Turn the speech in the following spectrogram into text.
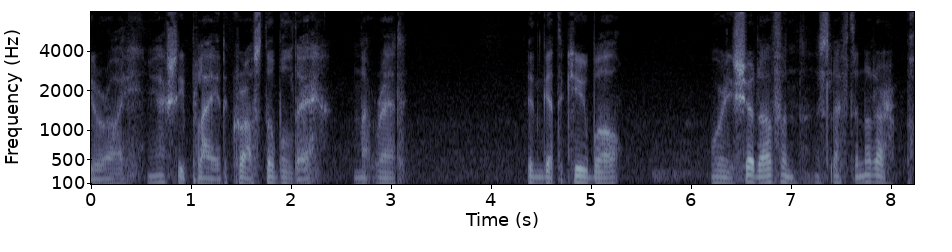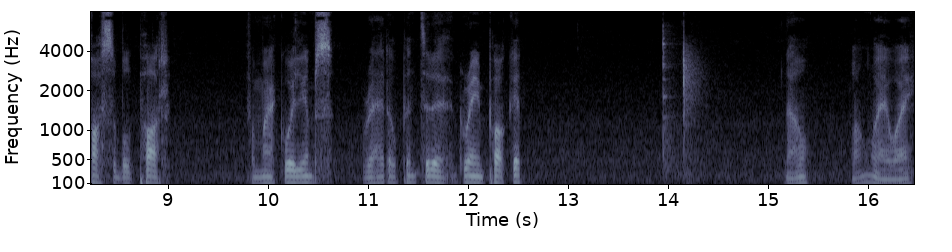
Right. He actually played across double there on that red. Didn't get the cue ball where he should have, and has left another possible pot for Mark Williams. Red up into the green pocket. No, long way away.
